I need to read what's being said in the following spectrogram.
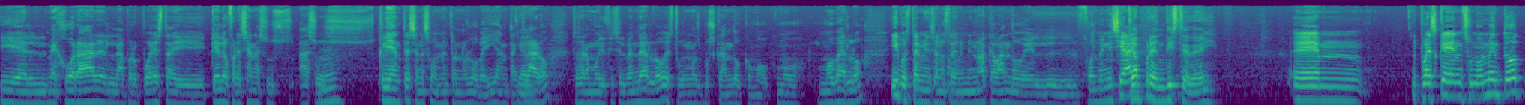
y el mejorar la propuesta y qué le ofrecían a sus a sus clientes en ese momento no lo veían tan claro, entonces era muy difícil venderlo, estuvimos buscando cómo, cómo moverlo y pues terminó, se nos terminó acabando el fondo inicial. ¿Qué aprendiste de ahí? Eh, pues que en su momento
